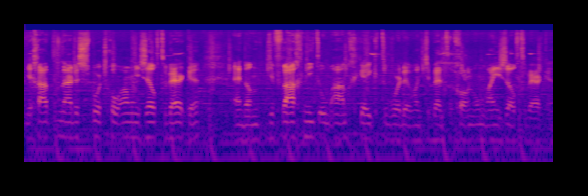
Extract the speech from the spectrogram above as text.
Je gaat naar de sportschool om aan jezelf te werken. En dan je vraagt niet om aangekeken te worden, want je bent er gewoon om aan jezelf te werken.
